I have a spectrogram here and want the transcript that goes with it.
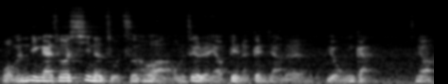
我们应该说，信了主之后啊，我们这个人要变得更加的勇敢，啊，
